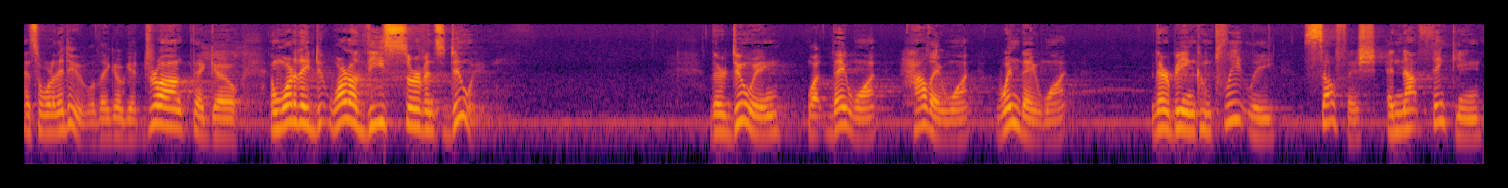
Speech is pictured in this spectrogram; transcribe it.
and so what do they do? Well, they go get drunk, they go, and what do they do? What are these servants doing? They're doing what they want, how they want, when they want, they're being completely selfish and not thinking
